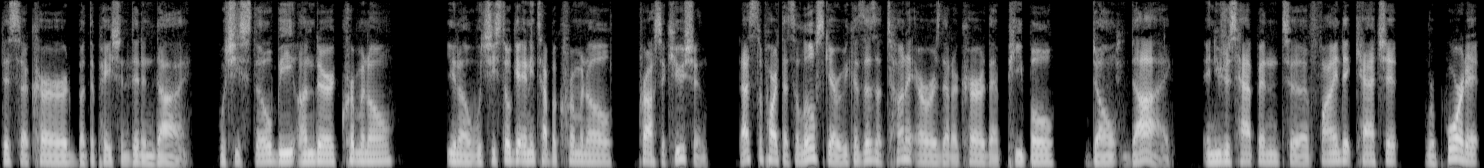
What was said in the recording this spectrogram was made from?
this occurred, but the patient didn't die? Would she still be under criminal? You know, would she still get any type of criminal prosecution? That's the part that's a little scary because there's a ton of errors that occur that people don't die. And you just happen to find it, catch it, report it.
